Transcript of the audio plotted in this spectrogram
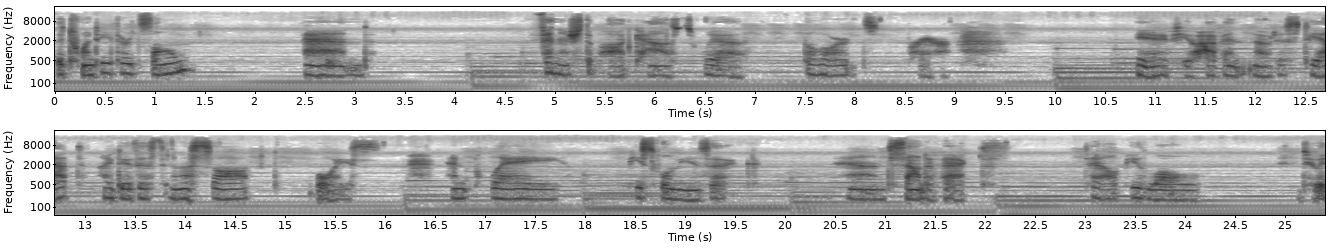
the 23rd Psalm and finish the podcast with the Lord's Prayer. If you haven't noticed yet, I do this in a soft voice and play peaceful music and sound effects to help you lull into a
